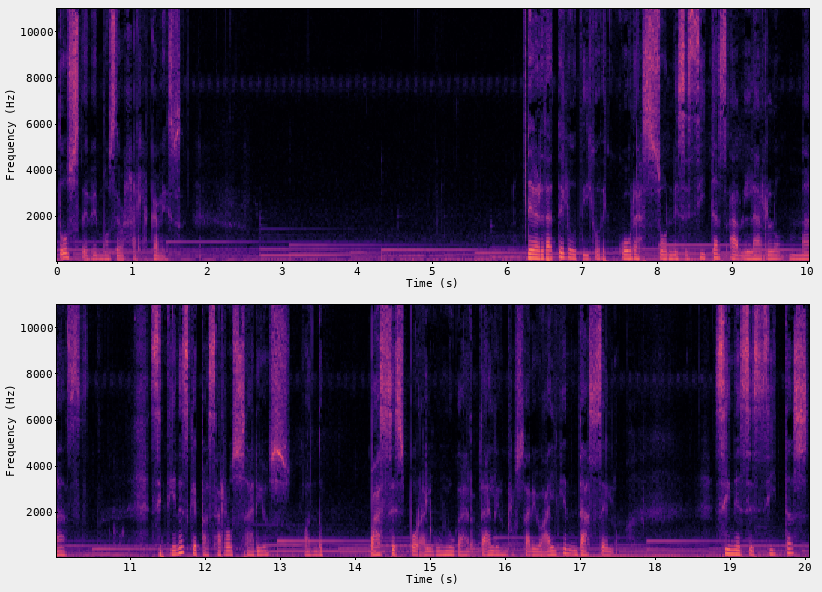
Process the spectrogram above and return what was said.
todos debemos de bajar la cabeza. De verdad te lo digo de corazón, necesitas hablarlo más. Si tienes que pasar rosarios, cuando pases por algún lugar, dale un rosario a alguien, dáselo si necesitas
